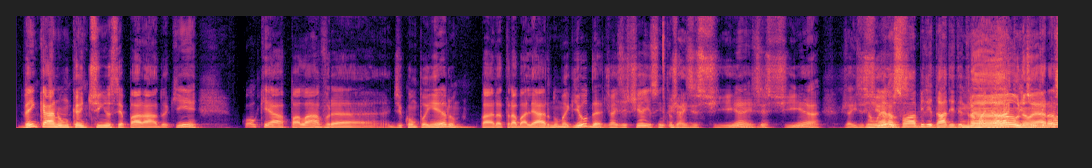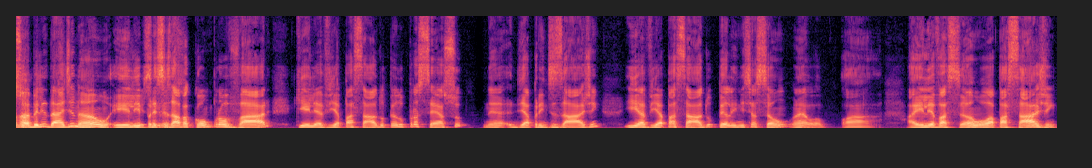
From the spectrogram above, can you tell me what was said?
Vem cá num cantinho separado aqui qual que é a palavra de companheiro para trabalhar numa guilda? Já existia isso, então? Já existia, existia. Já existia. Não era só a habilidade de trabalhar. Não, não era só habilidade, não. Ele precisava comprovar que ele havia passado pelo processo né, de aprendizagem e havia passado pela iniciação, né, a, a elevação ou a passagem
